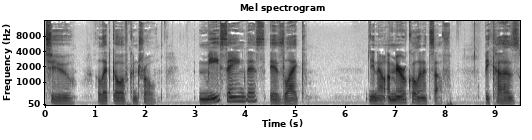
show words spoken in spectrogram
to let go of control. Me saying this is like, you know, a miracle in itself because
